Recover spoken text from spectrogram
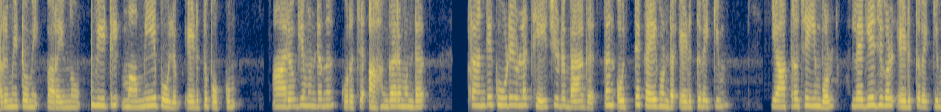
റിമി ടോമി പറയുന്നു. വീട്ടിൽ മമ്മിയെ പോലും എടുത്തു പൊക്കും. ആരോഗ്യമുണ്ടെന്ന് കുറച്ച് അഹങ്കാരമുണ്ട്. തന്റെ കൂടെയുള്ള ചേച്ചിയുടെ ബാഗ് താൻ ഒറ്റ കൈകൊണ്ട് എടുത്തു വെക്കും. യാത്ര ചെയ്യുമ്പോൾ ലഗേജുകൾ എടുത്തു വെക്കും.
